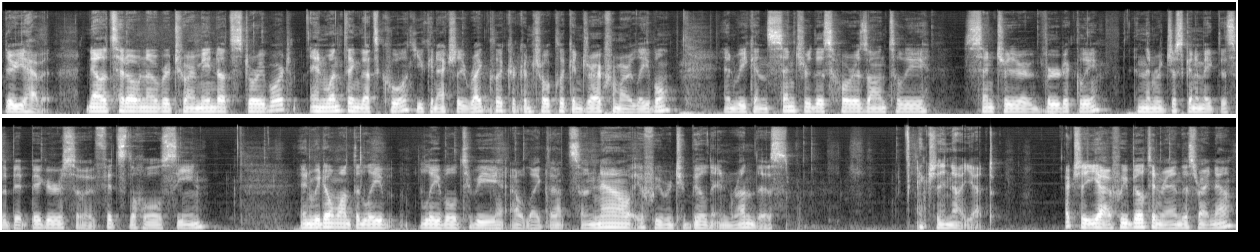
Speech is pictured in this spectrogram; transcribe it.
There you have it. Now let's head on over to our main.storyboard. And one thing that's cool, you can actually right click or control click and drag from our label. And we can center this horizontally, center vertically. And then we're just going to make this a bit bigger so it fits the whole scene. And we don't want the lab label to be out like that. So now if we were to build and run this, actually not yet. Actually, yeah, if we built and ran this right now,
